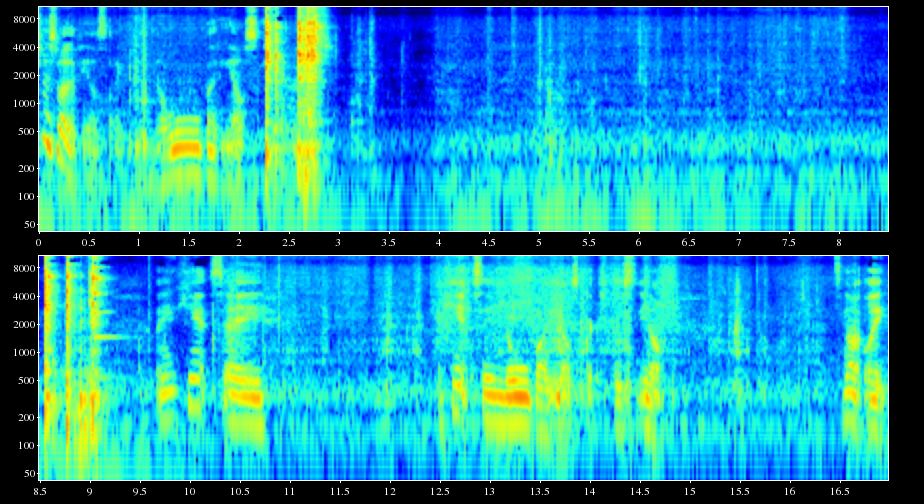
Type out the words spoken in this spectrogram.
That's just what it feels like. Nobody else cares. And you can't say, I can't say nobody else cares because, you know, it's not like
